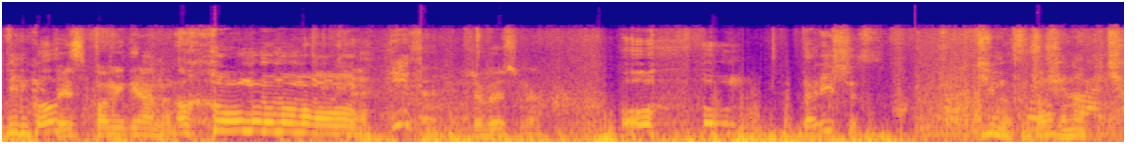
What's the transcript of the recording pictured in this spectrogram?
Winko? To jest pomigranat. O, mo, mo, mo, mo, mo. Przepyszne. O, delicious. Zimno to, co? się napić.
